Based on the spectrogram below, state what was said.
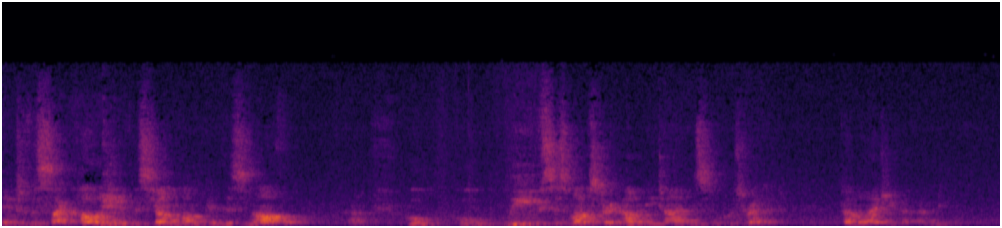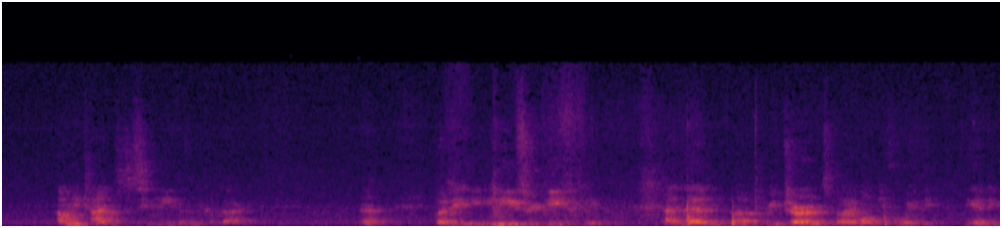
into the psychology of this young monk in this novel, uh, who, who leaves his monastery how many times? Who's read it? Elijah, how many? How many times does he leave and come back? Yeah. But he, he leaves repeatedly and then uh, returns, but I won't give away the, the ending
